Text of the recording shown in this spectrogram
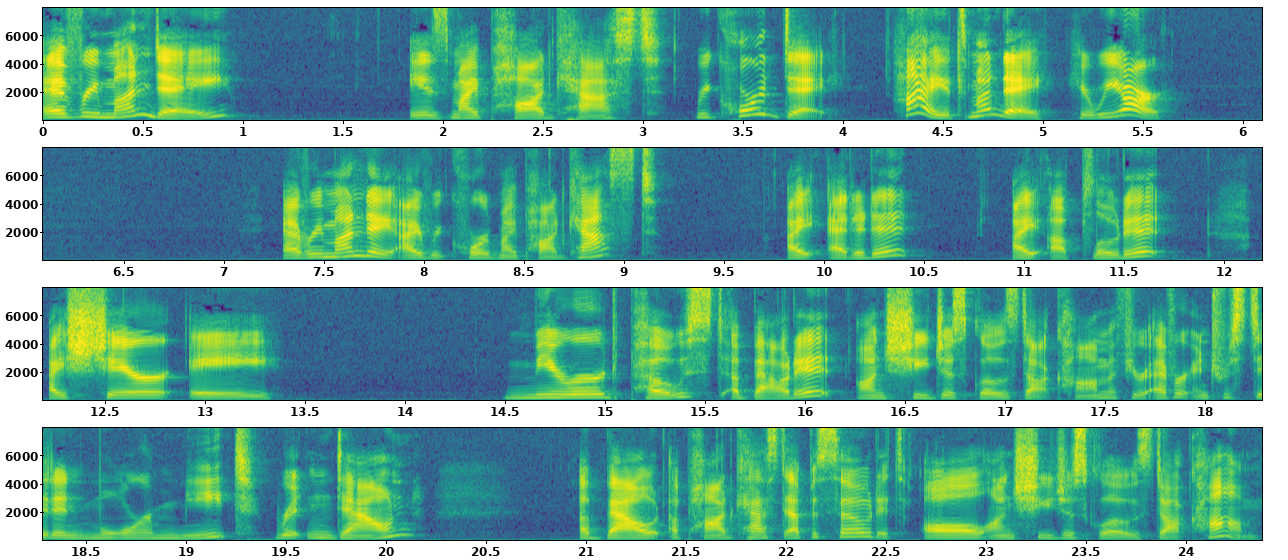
Every Monday is my podcast record day. Hi, it's Monday. Here we are. Every Monday, I record my podcast, I edit it, I upload it, I share a mirrored post about it on shejustglows.com. If you're ever interested in more meat written down about a podcast episode, it's all on shejustglows.com.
